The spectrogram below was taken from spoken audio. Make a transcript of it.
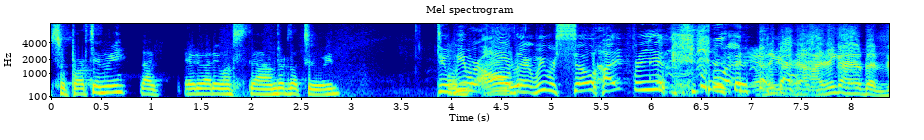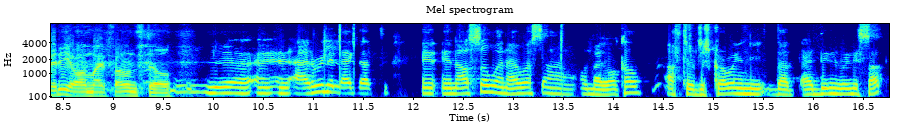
supporting me. Like everybody wants the underdog to win. Dude, we were all I- there. We were so hyped for you. I think I, I think I have that video on my phone still. Yeah, and, and I really like that. And, and also when I was uh, on my local after discovering that I didn't really suck,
